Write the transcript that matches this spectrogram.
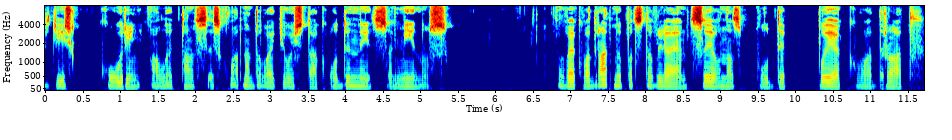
Здесь корінь, але там все складно. Давайте ось так. Одиниця мінус v квадрат ми підставляємо. Це в нас буде p квадрат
